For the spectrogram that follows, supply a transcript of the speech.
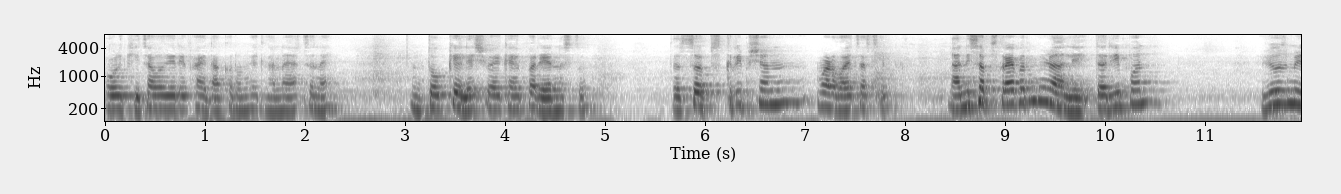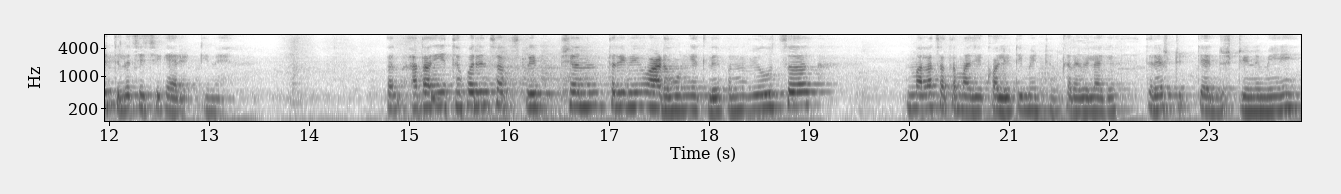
ओळखीचा वगैरे फायदा करून घेतला नाही असं नाही. तो केल्याशिवाय काही पर्याय नसतो. तर सबस्क्रिप्शन वाढवायचं असेल आणि सबस्क्रायबर मिळाले तरी पण व्ह्यूज मिळतीलच याची गॅरंटी नाही पण आता इथंपर्यंत सबस्क्रिप्शन तरी मी वाढवून घेतले पण व्ह्यूचं मलाच आता माझी क्वालिटी मेंटेन करावी लागेल. तर त्या दृष्टीने मी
